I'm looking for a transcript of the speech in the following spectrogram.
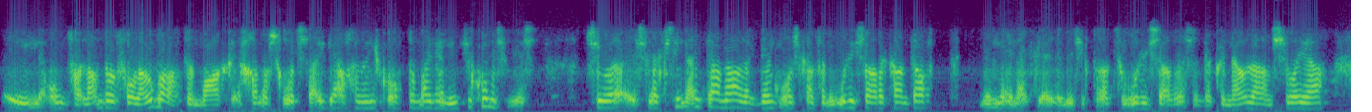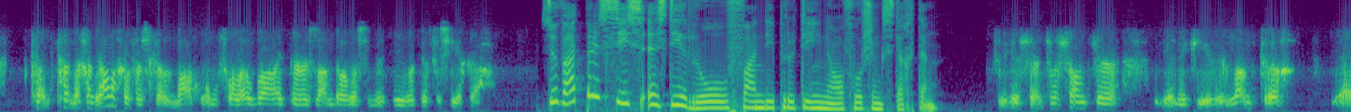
En om vir landbou volhoubaar te maak, gaan ons groot uitdagings in die kort termyn en nie toekoms wees. So ek sien uit daarna, ek dink ons kan van die oliesare kant af en en ek weet ek praat oor oliesare en die canola en soja kan kan 'n geweldige verskil maak om volhoubaarheid in ons landbouers en te verseker. So wat presies is die rol van die Proteïen Navorsingsstigting? Dit is interessant uh, en ek hier lank terug ja,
